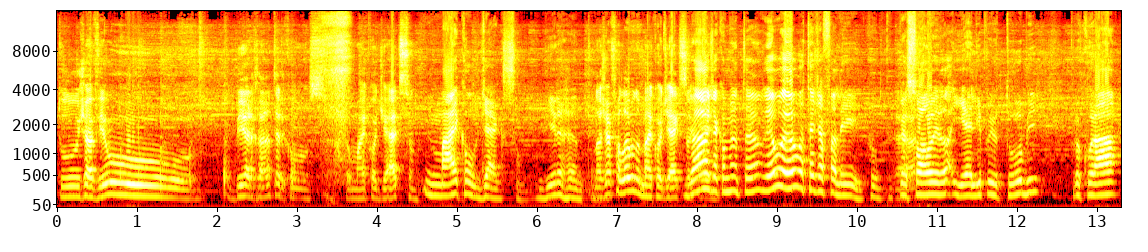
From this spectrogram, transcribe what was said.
tu já viu o Beer Hunter com o Michael Jackson? Michael Jackson, Beer Hunter. Nós já falamos do Michael Jackson Já, aqui. já comentamos. Eu, eu até já falei. O É. pessoal ir- ir ali pro YouTube procurar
